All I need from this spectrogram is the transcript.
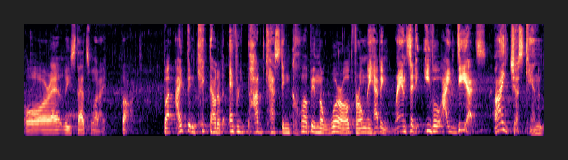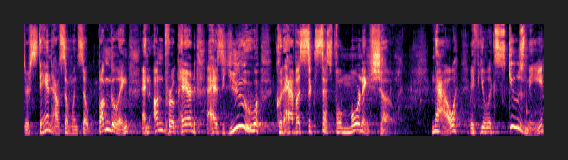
Or at least that's what I thought. But I've been kicked out of every podcasting club in the world for only having rancid evil ideas. I just can't understand how someone so bungling and unprepared as you could have a successful morning show. Now, if you'll excuse me,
